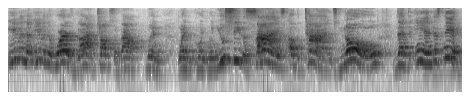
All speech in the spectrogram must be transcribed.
even the even the Word of God talks about when when when when you see the signs of the times, know that the end is near.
